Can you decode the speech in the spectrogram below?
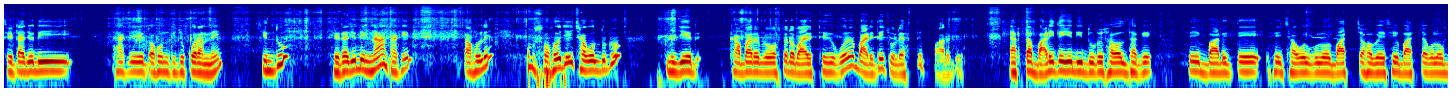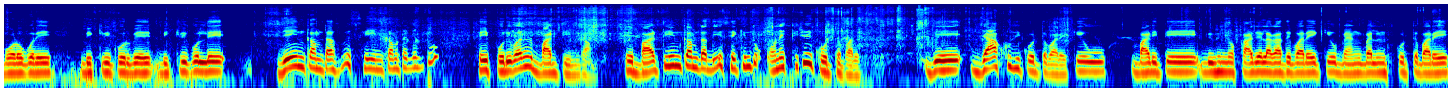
সেটা যদি থাকে তখন কিছু করার নেই। কিন্তু সেটা যদি না থাকে, তাহলে খুব সহজেই ছাগল দুটো নিজের খাবারের ব্যবস্থাটা বাইরে থেকে করে বাড়িতে চলে আসতে পারবে। একটা বাড়িতে যদি দুটো ছাগল থাকে, সেই বাড়িতে সেই ছাগলগুলোর বাচ্চা হবে, সেই বাচ্চাগুলো বড় করে বিক্রি করবে। বিক্রি করলে যে ইনকামটা আসবে, সেই ইনকামটা কিন্তু সেই পরিবারের বাড়তি ইনকাম সেই বাড়তি ইনকামটা দিয়ে সে কিন্তু অনেক কিছুই করতে পারে। যে যা খুশি করতে পারে। কেউ বাড়িতে বিভিন্ন কাজে লাগাতে পারে, কেউ ব্যাংক ব্যালেন্স করতে পারে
